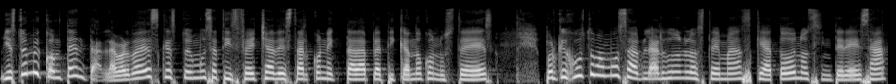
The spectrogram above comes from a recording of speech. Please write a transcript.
y estoy muy contenta, la verdad es que estoy muy satisfecha de estar conectada platicando con ustedes, porque justo vamos a hablar de uno de los temas que a todos nos interesa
